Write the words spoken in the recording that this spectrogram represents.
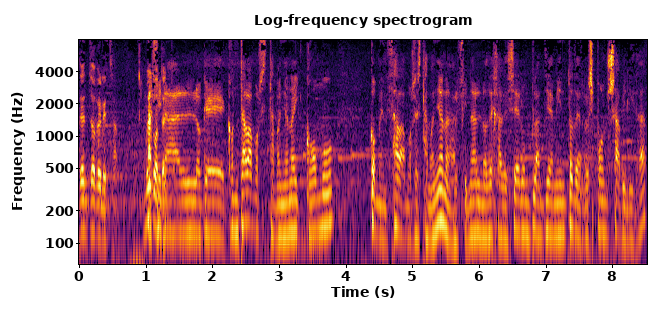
dentro del stand. Muy Al contento. final, lo que contábamos esta mañana y cómo comenzábamos esta mañana. Al final no deja de ser un planteamiento de responsabilidad,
